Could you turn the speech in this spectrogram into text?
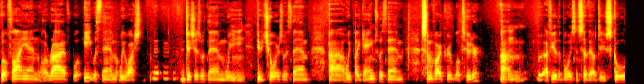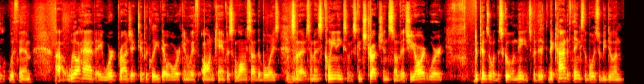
we'll fly in, we'll arrive, we'll eat with them, we wash dishes with them, we mm. do chores with them, uh, we play games with them. Some of our group will tutor. Mm-hmm. Um, a few of the boys, and so they'll do school with them. Uh, we'll have a work project typically that we're working with on campus alongside the boys. Mm-hmm. Some of that, some of it's cleaning, some of it's construction, some of it's yard work. Depends on what the school needs, but the, the kind of things the boys will be doing,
